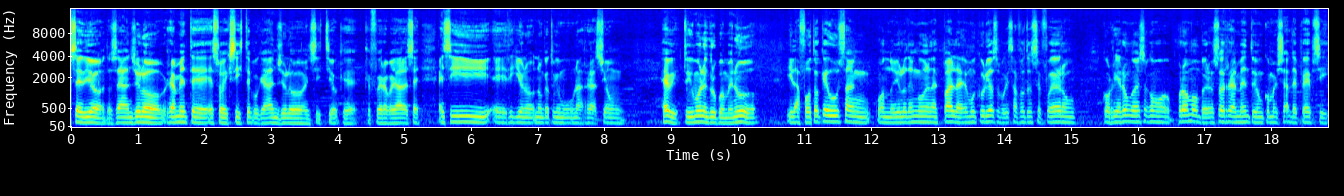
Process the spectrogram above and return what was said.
Se dio, entonces Angelo, realmente eso existe porque Angelo insistió que, que fuera para allá. En sí, eh, Ricky y yo no- nunca tuvimos una relación heavy, estuvimos en el grupo menudo, y la foto que usan cuando yo lo tengo en la espalda es muy curioso porque esas fotos se fueron, corrieron con eso como promo, pero eso es realmente un comercial de Pepsi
